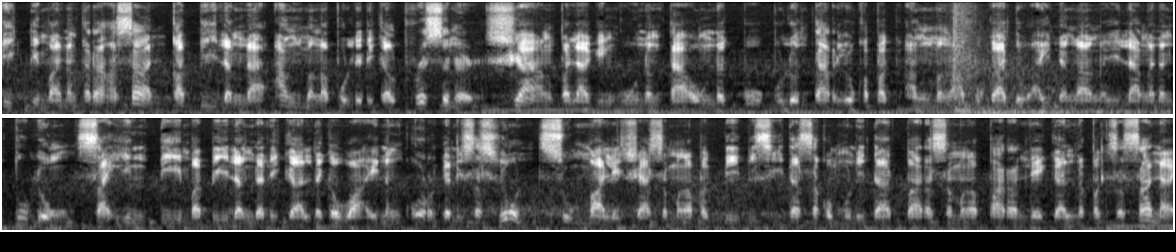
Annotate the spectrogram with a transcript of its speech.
biktima ng karahasan, kabilang na ang mga political prisoner. Siya ang palaging unang taong nagbubuluntaryo kapag ang mga abogado ay nangangailangan ng tulong sa hindi mabilang na legal na gawain ng organisasyon. Sumali siya sa mga pagbibisita sa komunidad para sa mga paralegal na pagsasanay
